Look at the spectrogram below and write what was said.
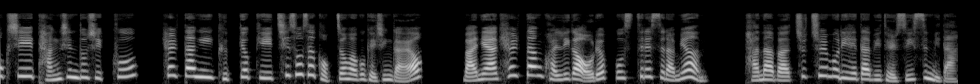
혹시 당신도 식후 혈당이 급격히 치솟아 걱정하고 계신가요? 만약 혈당 관리가 어렵고 스트레스라면 바나바 추출물이 해답이 될 수 있습니다.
